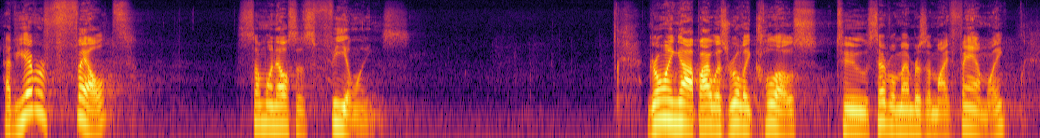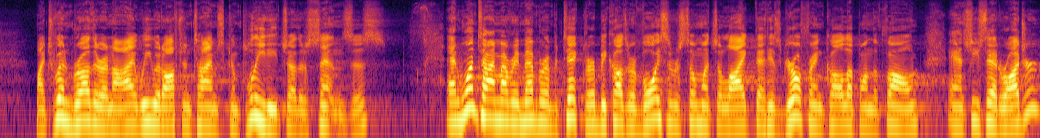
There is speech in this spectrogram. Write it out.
Have you ever felt someone else's feelings. Growing up, I was really close to several members of my family. My twin brother and I, we would oftentimes complete each other's sentences. And one time I remember in particular because our voices were so much alike that his girlfriend called up on the phone and she said, Roger?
